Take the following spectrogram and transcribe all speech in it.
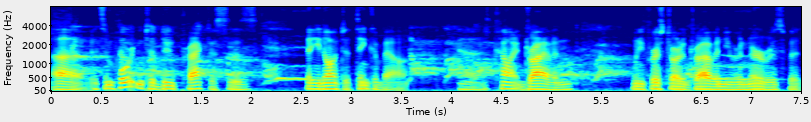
Uh, it's important to do practices that you don't have to think about. Uh, it's kind of like driving. When you first started driving, you were nervous, but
